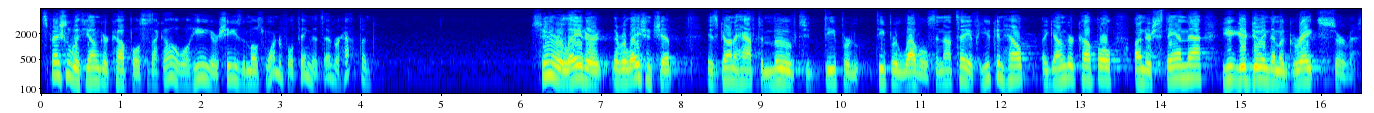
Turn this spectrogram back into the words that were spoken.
especially with younger couples. It's like, oh, well, he or she's the most wonderful thing that's ever happened. Sooner or later, the relationship is going to have to move to deeper, deeper levels. And I'll tell you, if you can help a younger couple understand that, you, are doing them a great service.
